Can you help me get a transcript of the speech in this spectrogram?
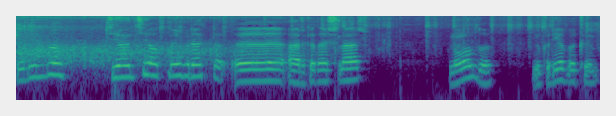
Sonunda TNT atmayı bıraktı. Ee, arkadaşlar. Ne oldu? Yukarıya bakın.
